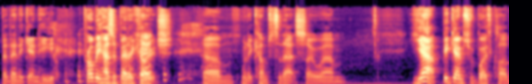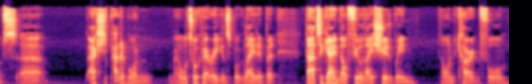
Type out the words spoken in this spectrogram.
but then again, he probably has a better coach um, when it comes to that. So, um, yeah, big games for both clubs. Uh, actually, Paderborn, we'll talk about Regensburg later, but that's a game they'll feel they should win on current form.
